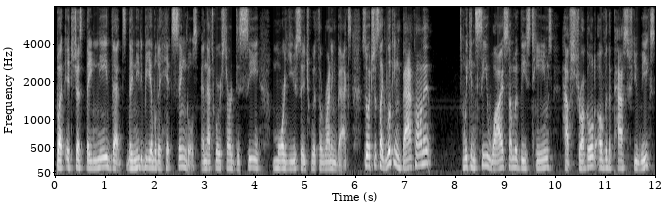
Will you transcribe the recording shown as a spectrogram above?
but it's just they need that they need to be able to hit singles and that's where we started to see more usage with the running backs. So it's just like looking back on it we can see why some of these teams have struggled over the past few weeks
